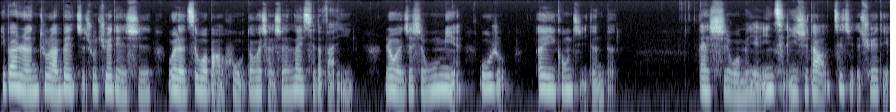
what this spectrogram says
一般人突然被指出缺点时，为了自我保护，都会产生类似的反应，认为这是污蔑、侮辱、恶意攻击等等。但是我们也因此意识到自己的缺点，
